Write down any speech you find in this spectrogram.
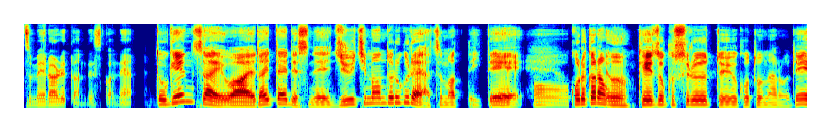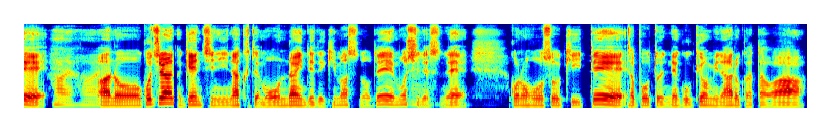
集められたんですかね？と現在はだいたいですね、11万ドルぐらい集まっていて、これから、うん、継続するということなので、はいはい、あのこちら、現地にいなくてもオンラインでできますので、もしですね、うん、この放送を聞いて、サポートにね、ご興味のある方は、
